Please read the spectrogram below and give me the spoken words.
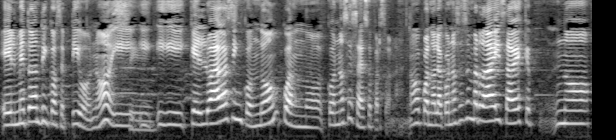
el método anticonceptivo, ¿no? Y, Sí. y- y que lo hagas sin condón cuando conoces a esa persona, ¿no? Cuando la conoces en verdad y sabes que no,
